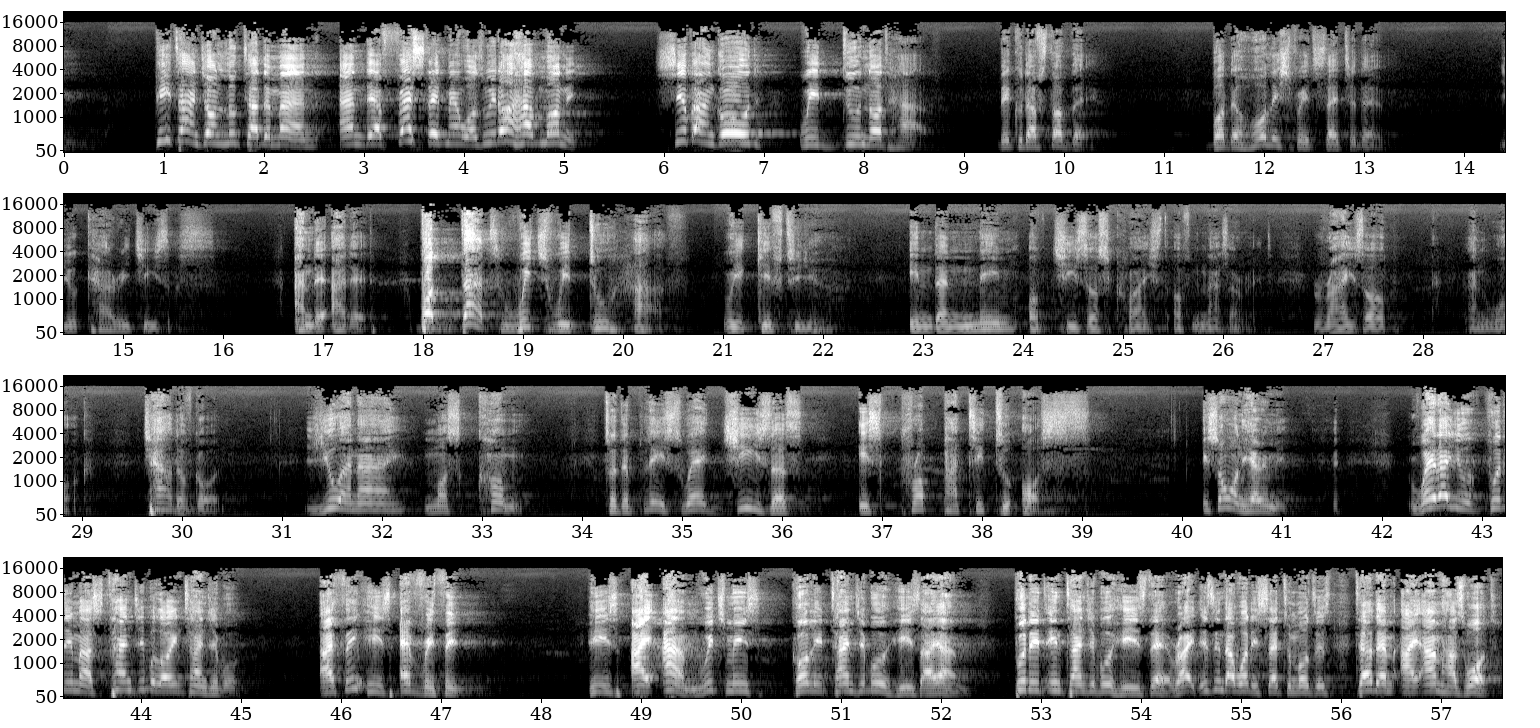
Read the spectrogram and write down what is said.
Peter and John looked at the man, and their first statement was, We don't have money. Silver and gold we do not have. They could have stopped there. But the Holy Spirit said to them, You carry Jesus. And they added, But that which we do have, we give to you. In the name of Jesus Christ of Nazareth, rise up and walk. Child of God, you and I must come to the place where Jesus is property to us. Is someone hearing me? Whether you put him as tangible or intangible, I think he's everything. He's I am, which means call it tangible, he's I am. Put it intangible, he's there, right? Isn't that what he said to Moses? Tell them I am has what?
